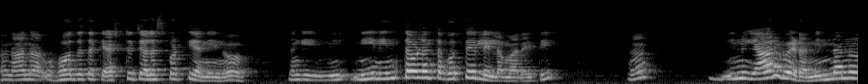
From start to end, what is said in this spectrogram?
ನಾನು ಹೋದದಕ್ಕೆ ಅಷ್ಟು ಚಲಿಸ್ಪಡ್ತೀಯ ನೀನು? ನನಗೆ ನೀನು ಇಂಥವಳಂತ ಗೊತ್ತಿರಲಿಲ್ಲ ಮಾರೈತಿ. ಹಾಂ? ಇನ್ನು ಯಾರು ಬೇಡ, ನಿನ್ನನ್ನು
